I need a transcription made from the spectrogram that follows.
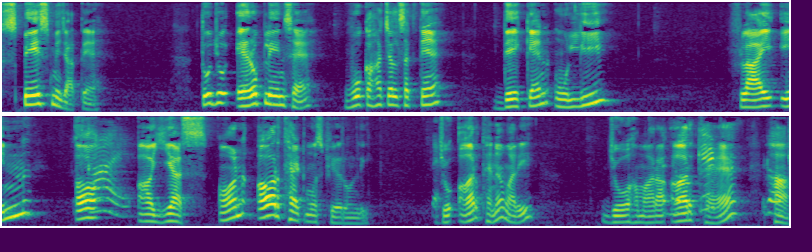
स्पेस में जाते हैं। तो जो एरोप्लेन्स हैं वो कहाँ चल सकते हैं? They can only fly in yes on earth atmosphere only जो अर्थ है ना हमारी जो हमारा अर्थ है हाँ।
